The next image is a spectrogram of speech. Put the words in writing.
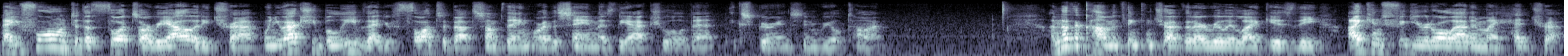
Now, you fall into the thoughts are reality trap when you actually believe that your thoughts about something are the same as the actual event experienced in real time. Another common thinking trap that I really like is the I can figure it all out in my head trap.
